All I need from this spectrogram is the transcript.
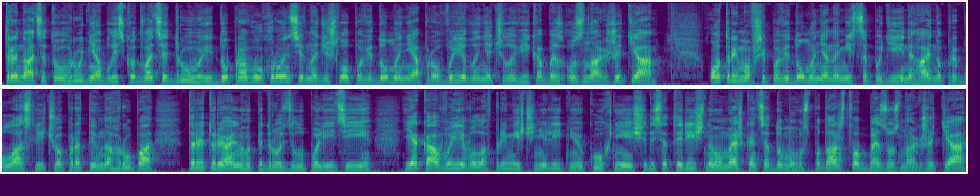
13 грудня близько 22-ї до правоохоронців надійшло повідомлення про виявлення чоловіка без ознак життя. Отримавши повідомлення на місце події, негайно прибула слідчо-оперативна група територіального підрозділу поліції, яка виявила в приміщенні літньої кухні 60-річного мешканця домогосподарства без ознак життя,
